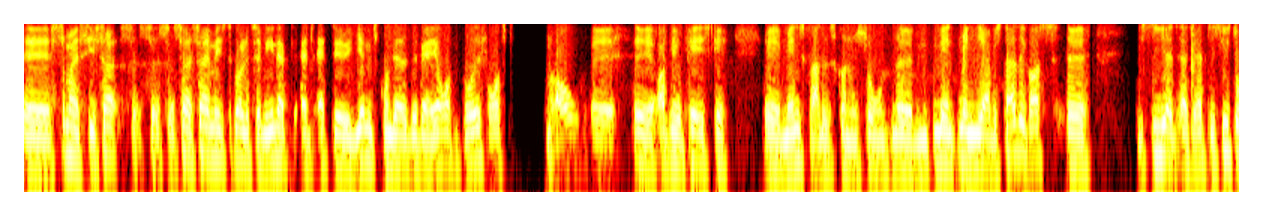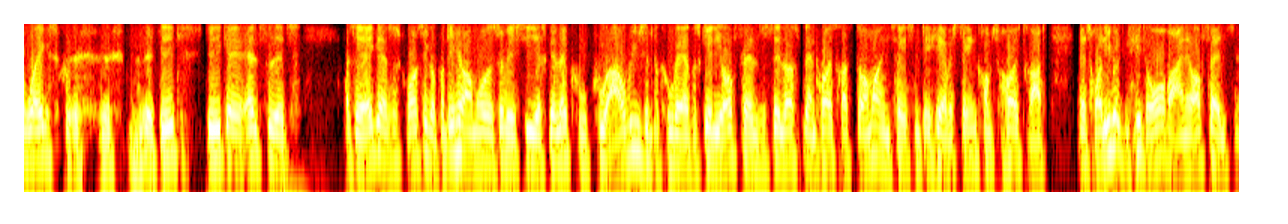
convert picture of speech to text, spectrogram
øh, så må jeg sige, så, så, så, så, så er jeg mest på til at mene, at, at, at øh, hjemmelsgrundlaget vil være i orden både i forhold og, øh, øh, og den europæiske øh, menneskerettighedskonvention. Øh, men, men jeg vil stadigvæk også øh, sige, at, at, at det sidste ord ikke, øh, øh det er ikke, det er ikke altid et, altså jeg er så altså skråsikker på det her område, så vil jeg sige, at jeg skal heller ikke kunne, kunne afvise, at der kunne være forskellige opfattelser, selv også blandt højesteretsdommer i en sag som det her, hvis sagen kom til højesteret. Men jeg tror alligevel, den helt overvejende opfattelse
